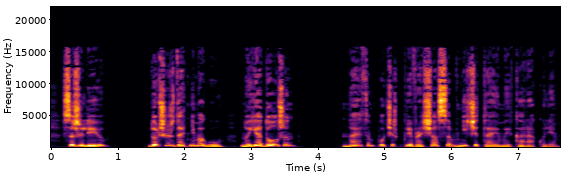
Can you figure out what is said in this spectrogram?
— «сожалею, дольше ждать не могу, но я должен...» На этом почерк превращался в нечитаемые каракули.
